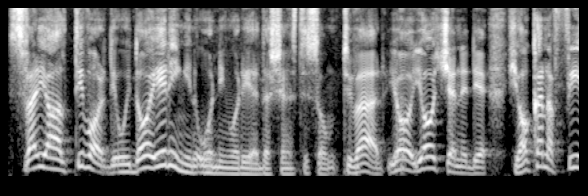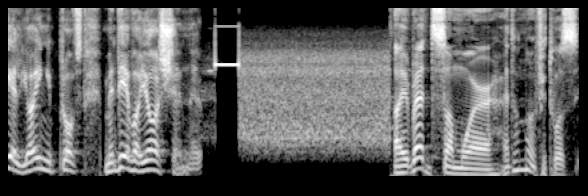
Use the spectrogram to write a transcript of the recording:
Sverige har alltid varit det och idag är det ingen ordning och reda känns det som. Tyvärr. Jag, jag känner det. Jag kan ha fel, jag är ingen proffs. Men det är vad jag känner. I read somewhere, I don't know if it was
